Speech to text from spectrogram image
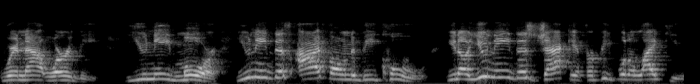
We're not worthy. You need more. You need this iPhone to be cool. You know, you need this jacket for people to like you.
